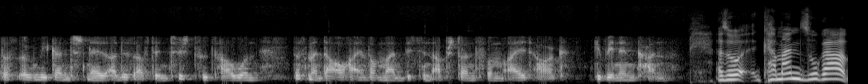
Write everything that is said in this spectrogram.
das irgendwie ganz schnell alles auf den Tisch zu zaubern, dass man da auch einfach mal ein bisschen Abstand vom Alltag gewinnen kann. Also kann man sogar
